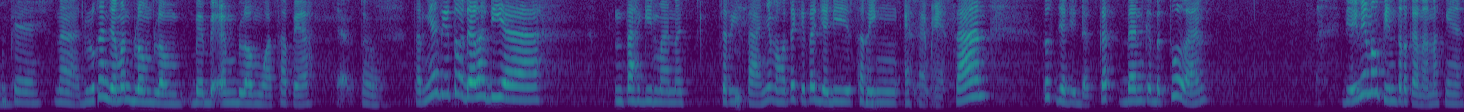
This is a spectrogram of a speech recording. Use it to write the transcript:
oke. Nah dulu kan zaman belum belum BBM belum WhatsApp ya. Ya betul. Ternyata itu adalah dia. Entah gimana ceritanya maksudnya kita jadi sering SMS-an terus jadi deket dan kebetulan dia ini emang pinter kan anaknya.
